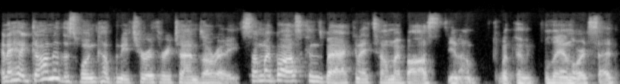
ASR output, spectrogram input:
And I had gone to this one company two or three times already. So my boss comes back and I tell my boss, you know, what the landlord said.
